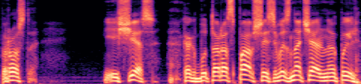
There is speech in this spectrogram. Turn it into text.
Просто исчез, как будто распавшись в изначальную пыль.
